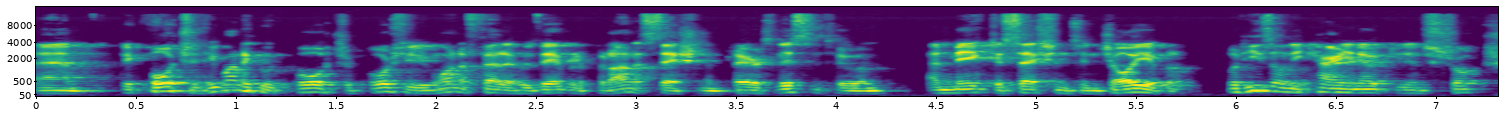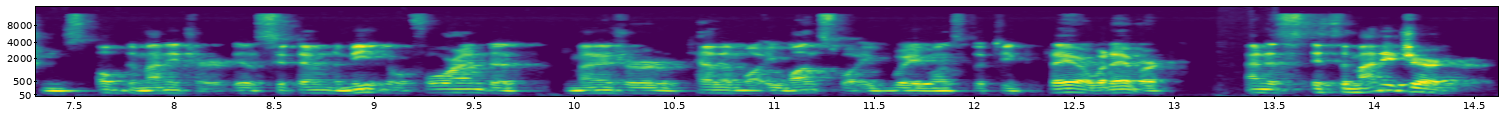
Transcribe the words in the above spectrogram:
Um, the coaches, you want a good coach, of course, you want a fellow who's able to put on a session and players listen to him and make the sessions enjoyable. But he's only carrying out the instructions of the manager. They'll sit down in the meeting beforehand. The manager will tell him what he wants, what he, way he wants the team to play, or whatever. And it's it's the manager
